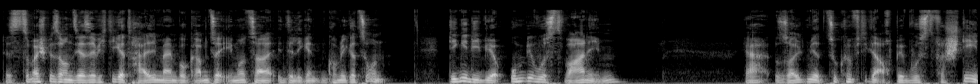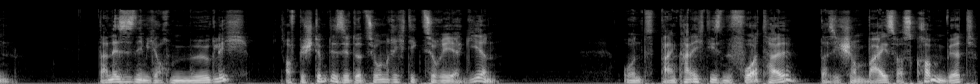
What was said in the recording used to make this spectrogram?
Das ist zum Beispiel auch ein sehr, sehr wichtiger Teil in meinem Programm zur emotional intelligenten Kommunikation. Dinge, die wir unbewusst wahrnehmen, ja, sollten wir zukünftig dann auch bewusst verstehen. Dann ist es nämlich auch möglich, auf bestimmte Situationen richtig zu reagieren. Und dann kann ich diesen Vorteil, dass ich schon weiß, was kommen wird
